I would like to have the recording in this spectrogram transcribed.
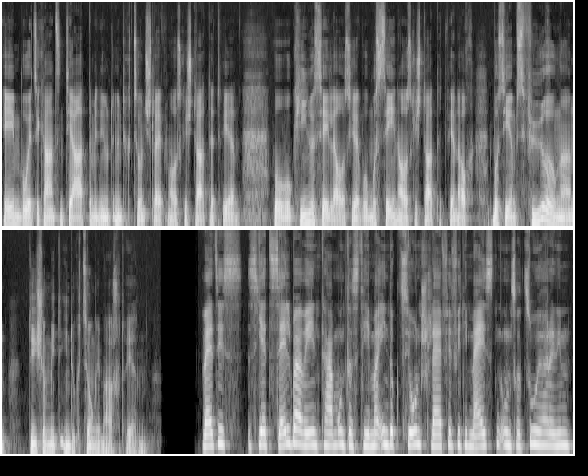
eben wo jetzt die ganzen Theater mit Induktionsschleifen ausgestattet werden, wo, wo Kinosäle ausgestattet wo Museen ausgestattet werden, auch Museumsführungen, die schon mit Induktion gemacht werden. Weil Sie es jetzt selber erwähnt haben und das Thema Induktionsschleife für die meisten unserer Zuhörerinnen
